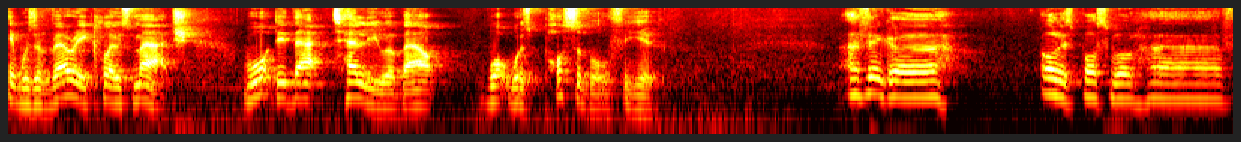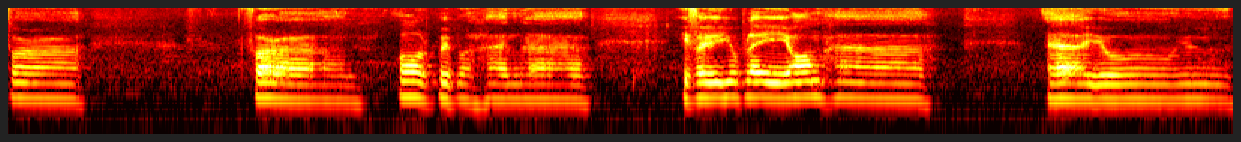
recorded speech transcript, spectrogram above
It was a very close match. What did that tell you about what was possible for you? I think uh, all is possible uh, for for uh, all people. And uh, if you play home, uh, you, you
